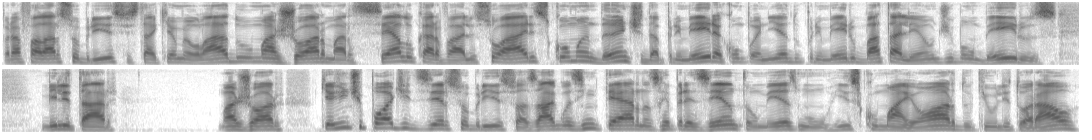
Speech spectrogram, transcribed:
Para falar sobre isso, está aqui ao meu lado o Major Marcelo Carvalho Soares, comandante da primeira companhia do primeiro Batalhão de Bombeiros Militar. Major, o que a gente pode dizer sobre isso? As águas internas representam mesmo um risco maior do que o litoral?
